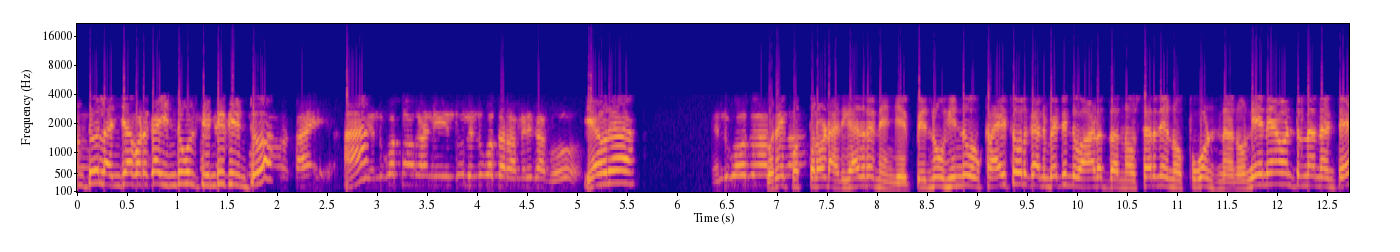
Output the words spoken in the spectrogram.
ఉంటూ లంజా కొడక హిందువులు తిండి తింటూ? ఎందుకు అమెరికాకు? ఎవరు? ఒరే కొత్తలోడు అది కాదురా నేను చెప్పేది. నువ్వు హిందూ క్రైస్తవులు కనిపెట్టింది వాడద్దు అన్నావు సరే నేను ఒప్పుకుంటున్నాను. నేనేమంటున్నానంటే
